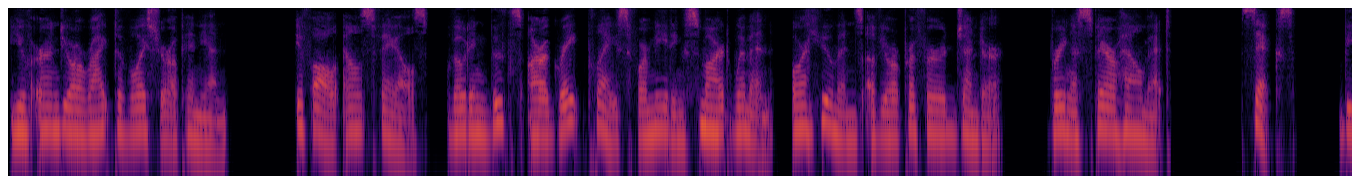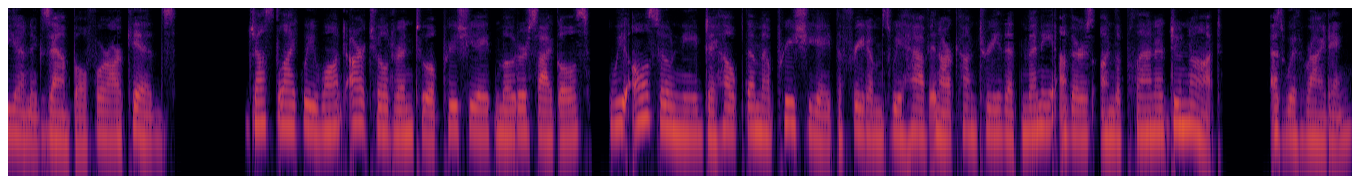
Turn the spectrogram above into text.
you've earned your right to voice your opinion. If all else fails, voting booths are a great place for meeting smart women, or humans of your preferred gender. Bring a spare helmet. 6. Be an example for our kids. Just like we want our children to appreciate motorcycles, we also need to help them appreciate the freedoms we have in our country that many others on the planet do not. As with riding,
